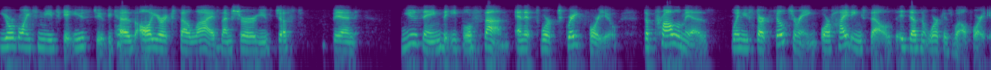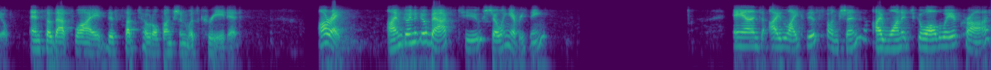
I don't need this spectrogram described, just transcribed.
you're going to need to get used to because all your Excel lives, I'm sure you've just been using the equal sum, and it's worked great for you. The problem is when you start filtering or hiding cells, it doesn't work as well for you. And so that's why this subtotal function was created. All right, I'm going to go back to showing everything. And I like this function. I want it to go all the way across.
